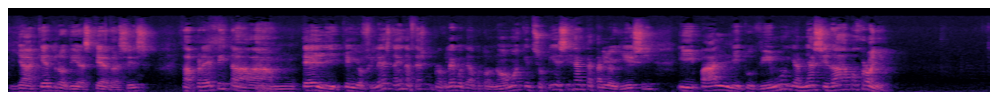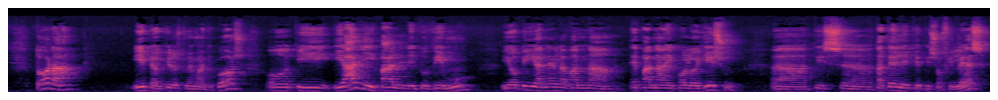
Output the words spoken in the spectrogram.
για κέντρο διασκέδασης, θα πρέπει τα τέλη και οι οφειλές να είναι αυτές που προβλέπονται από τον νόμο και τις οποίες είχαν καταλογίσει οι υπάλληλοι του Δήμου για μια σειρά από χρόνια. Τώρα, είπε ο κύριος Πνευματικός, ότι οι άλλοι υπάλληλοι του Δήμου, οι οποίοι ανέλαβαν να επαναυπολογίσουν τις, τα τέλη και τις οφειλές,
